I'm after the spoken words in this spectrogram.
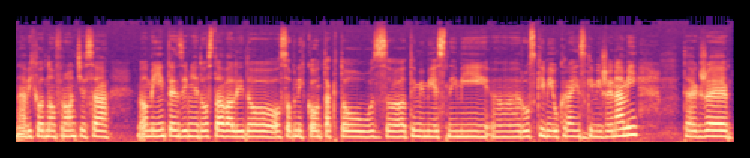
na východnom fronte sa veľmi intenzívne dostávali do osobných kontaktov s tými miestnymi e, ruskými, ukrajinskými ženami. Takže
